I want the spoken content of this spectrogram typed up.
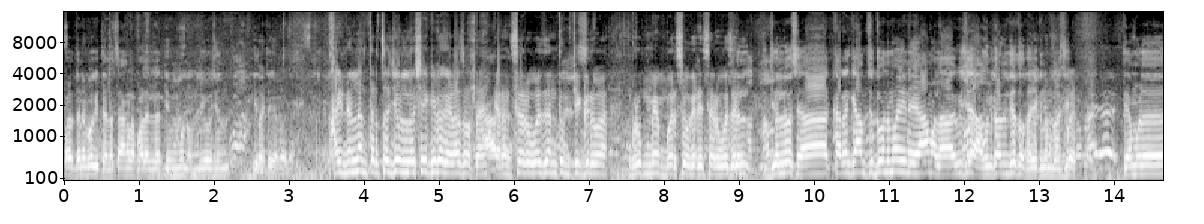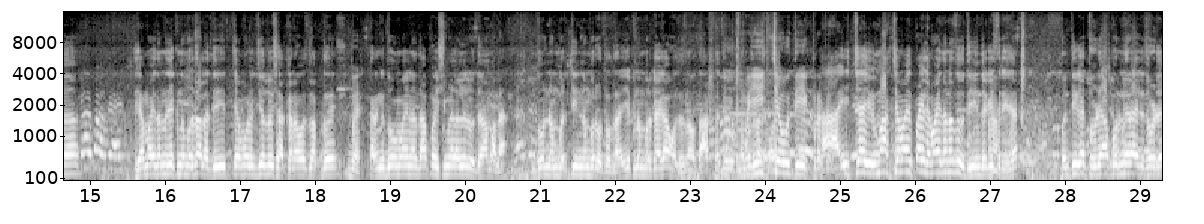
पळताना बघितलेला चांगला पळायला ते म्हणून नियोजन. फायनल नंतरचा जल्लोष एक वेगळाच होता. कारण सर्वजण तुमचे ग्रुप मेंबर्स वगैरे सर्वजण जल- जल्लोष हा कारण की आमचे दोन महिने आम्हाला विजय हुलकावून देत होता एक नंबरची. त्यामुळं ह्या मैदानात एक नंबर झाला ती त्यामुळे जल्लोष हा करावाच लागतोय. कारण की दोन महिन्यात अपयश मिळालेलं होतं आम्हाला. दोन नंबर तीन नंबर होत होता. एक नंबर काय गावाचा नव्हता. आता ते एक नंबर म्हणजे. इच्छा होती एक प्रकार. हा इच्छा ही मागच्या पहिल्या मैदानात होती हिंद केसरीच्या पण ती काय थोडी अपूर्ण राहिले थोडे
